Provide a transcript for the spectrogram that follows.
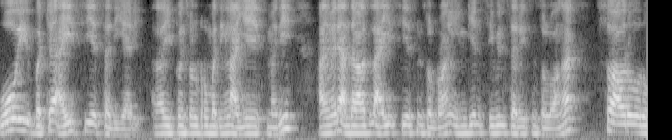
ஓய்வு பெற்ற ஐசிஎஸ் அதிகாரி. அதாவது இப்போ சொல்கிறோம் பார்த்தீங்களா ஐஏஎஸ் மாதிரி. அது மாதிரி அந்த காலத்தில் ஐசிஎஸ்ன்னு சொல்கிறாங்க இந்தியன் சிவில் சர்வீஸ்னு சொல்லுவாங்க. ஸோ அவர் ஒரு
